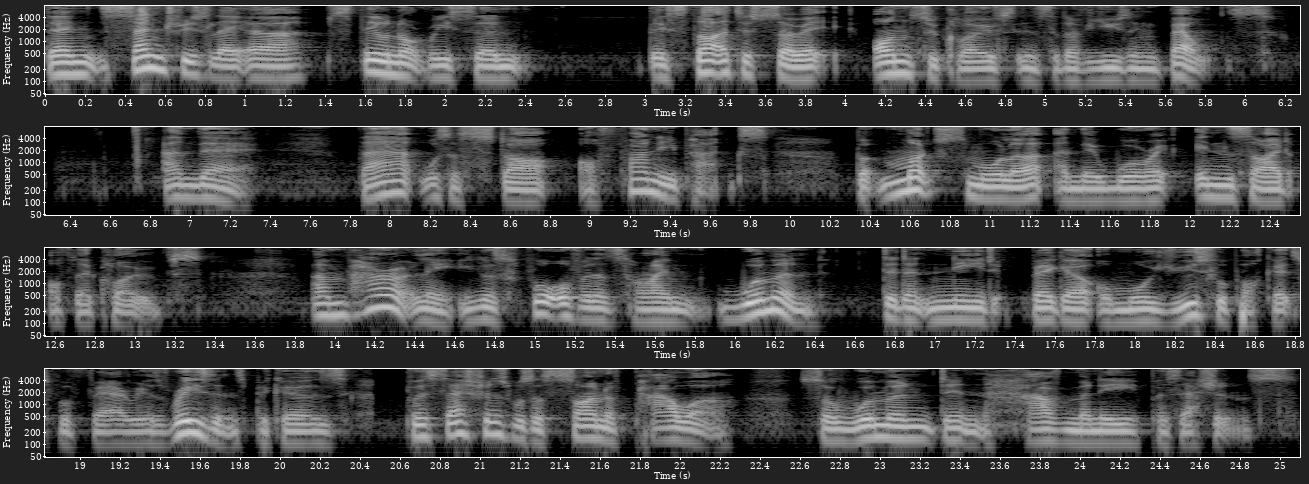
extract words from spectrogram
Then, centuries later, still not recent, they started to sew it onto clothes instead of using belts. And there, that was a start of fanny packs, but much smaller and they wore it inside of their clothes. Apparently, it was thought of at the time women didn't need bigger or more useful pockets for various reasons because possessions was a sign of power, so women didn't have many possessions.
